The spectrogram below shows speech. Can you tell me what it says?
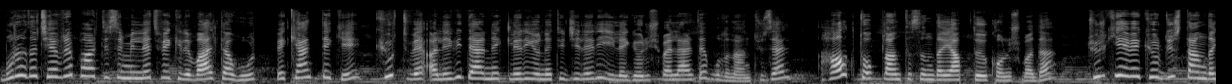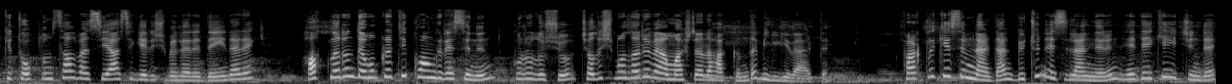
Burada Çevre Partisi milletvekili Walter Hurt ve kentteki Kürt ve Alevi dernekleri yöneticileri ile görüşmelerde bulunan Tüzel, halk toplantısında yaptığı konuşmada Türkiye ve Kürdistan'daki toplumsal ve siyasi gelişmelere değinerek Halkların Demokratik Kongresi'nin kuruluşu, çalışmaları ve amaçları hakkında bilgi verdi. Farklı kesimlerden bütün ezilenlerin HDK içinde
